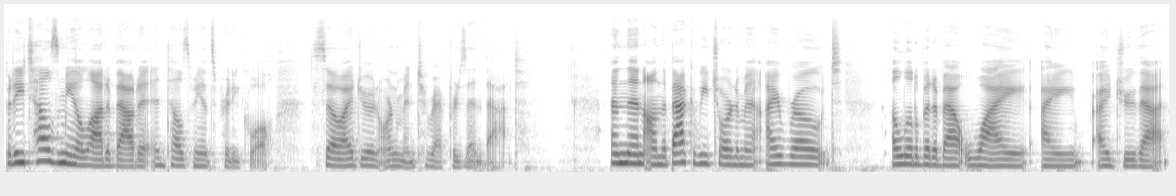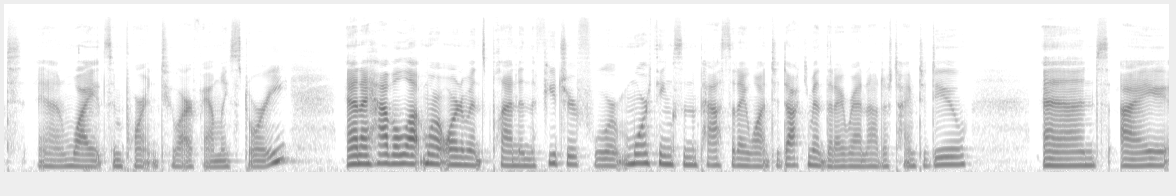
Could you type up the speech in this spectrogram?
but he tells me a lot about it and tells me it's pretty cool. So I drew an ornament to represent that. And then on the back of each ornament, I wrote a little bit about why I I drew that and why it's important to our family story. And I have a lot more ornaments planned in the future for more things in the past that I want to document that I ran out of time to do. And I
